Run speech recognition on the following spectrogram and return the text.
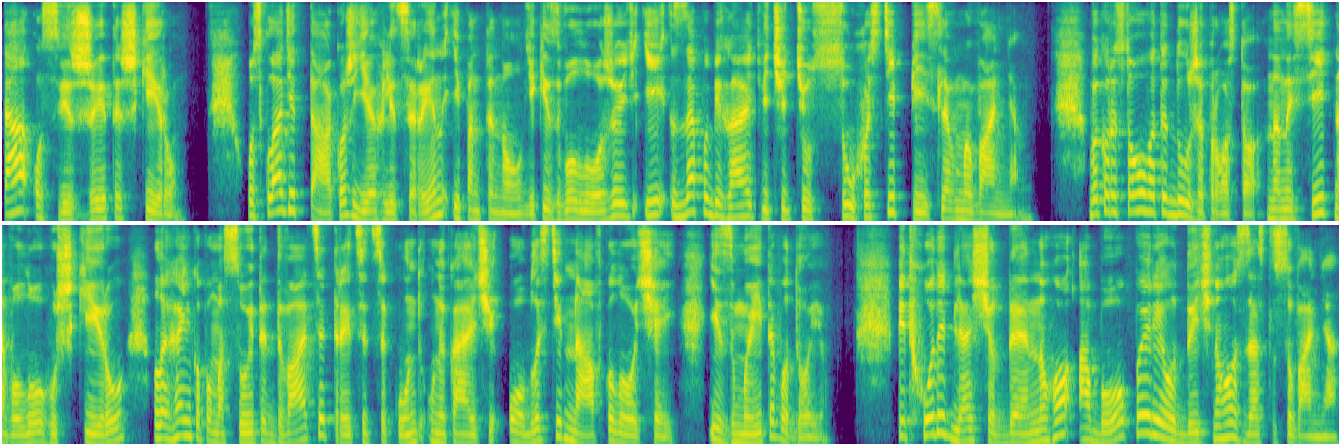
та освіжити шкіру. У складі також є гліцерин і пантенол, які зволожують і запобігають відчуттю сухості після вмивання. Використовувати дуже просто: нанесіть на вологу шкіру, легенько помасуйте 20-30 секунд, уникаючи області навколо очей, і змийте водою. Підходить для щоденного або періодичного застосування,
